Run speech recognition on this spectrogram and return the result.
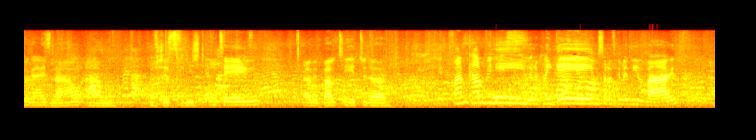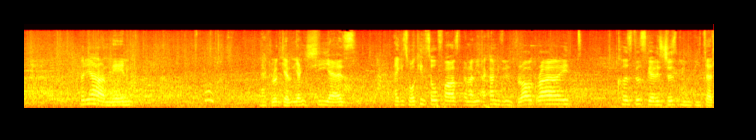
So guys, now um, we've just finished eating. Uh, we're about to head to the fun company. We're gonna play games. Someone's gonna be a vibe. But yeah, man. Whew. Like look at young she is. Like it's walking so fast, and I mean I can't even vlog right, cause this girl is just being beaten.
